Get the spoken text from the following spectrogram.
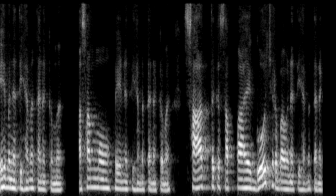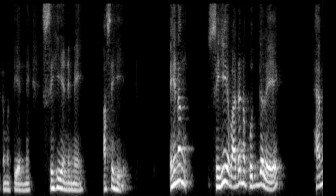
එහෙම නැති හැම තැනකම අසම්මෝහය නැති හැම තැනකම සාත්තක සප්පාය ගෝචර බව නැති හැම තැනකම තියෙන්නේ සිහිය නෙමෙයි අසිහිය. එහෙනම් සිහිය වඩන පුද්ගලයෙක් හැම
